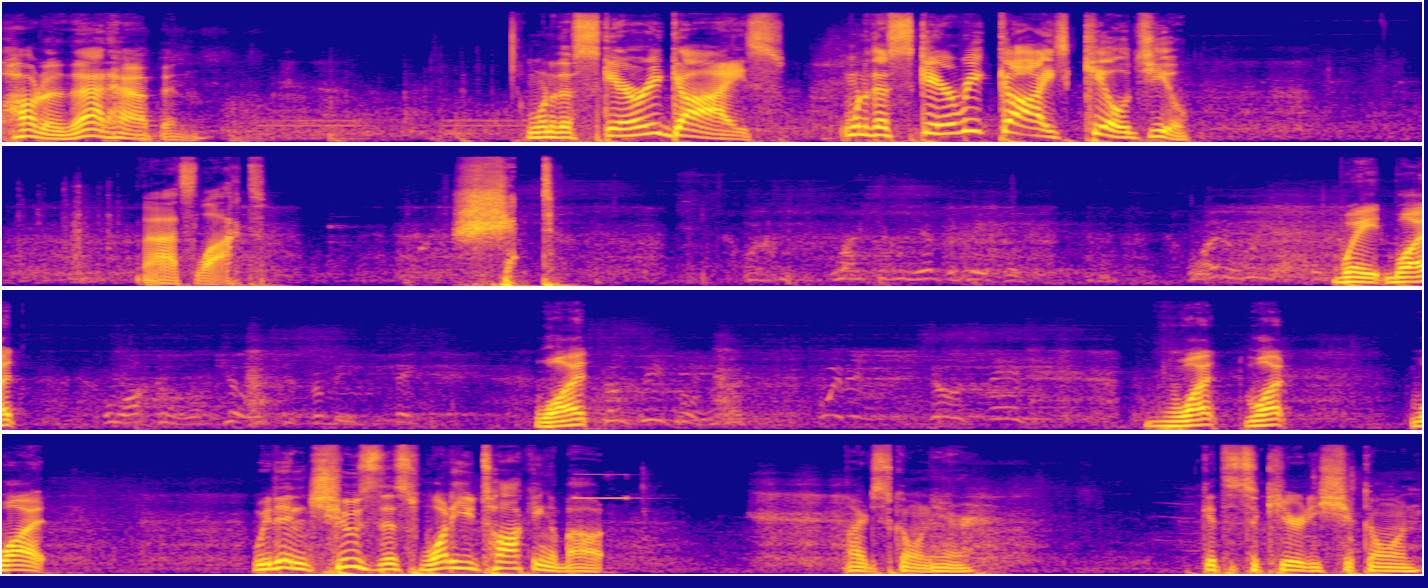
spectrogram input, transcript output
How did that happen? One of the scary guys. One of the scary guys killed you. That's locked. Shit. Wait, what? What? What? What? What? We didn't choose this. What are you talking about? Alright, just go in here. Get the security shit going.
